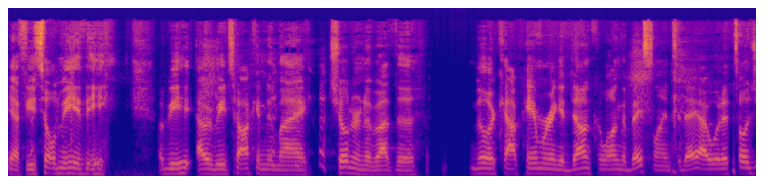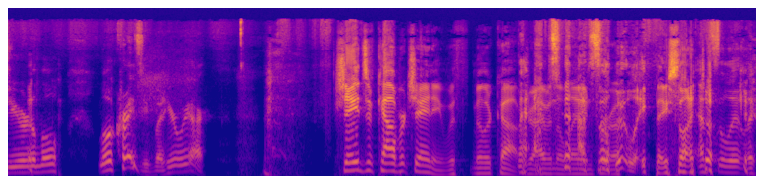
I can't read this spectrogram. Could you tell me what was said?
yeah, if you told me the I'd be I would be talking to my children about the Miller Kopp hammering a dunk along the baseline today, I would have told you you're a little little crazy, but here we are. Shades of Calbert Cheney with Miller Kopp driving the lane Absolutely. for a baseline. Absolutely.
